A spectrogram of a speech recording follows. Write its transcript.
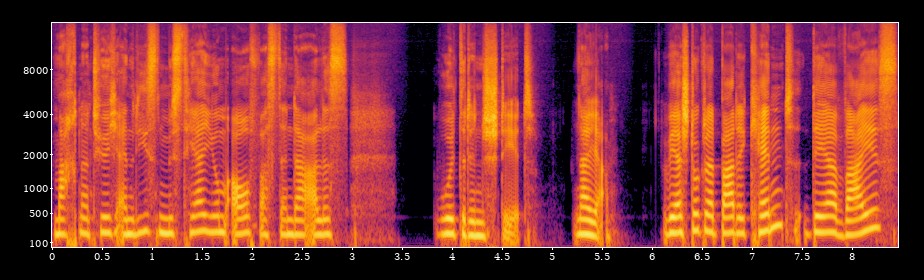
macht natürlich ein Riesenmysterium auf, was denn da alles wohl drin steht. Naja, wer Stuckrad-Bade kennt, der weiß,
